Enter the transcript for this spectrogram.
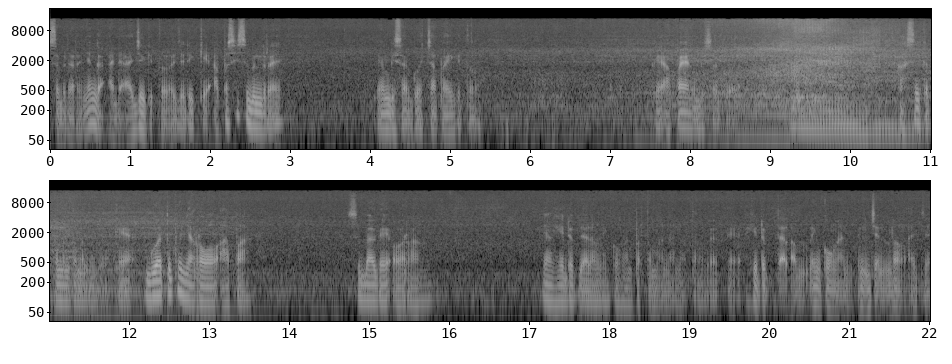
sebenarnya nggak ada aja gitu loh. Jadi kayak apa sih sebenarnya yang bisa gue capai gitu loh? Kayak apa yang bisa gue kasih ke teman-teman gue kayak gue tuh punya role apa sebagai orang yang hidup dalam lingkungan pertemanan atau enggak kayak hidup dalam lingkungan in general aja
